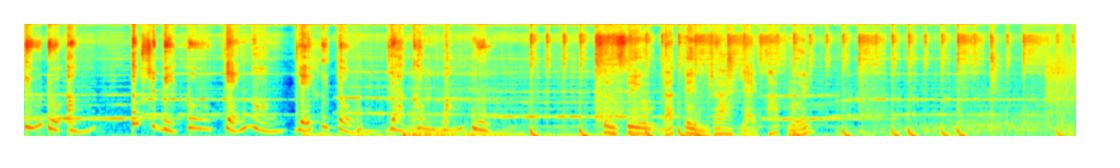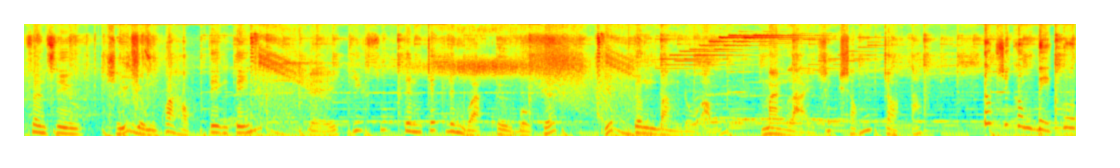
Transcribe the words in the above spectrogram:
thiếu độ ẩm Tóc sẽ bị khô, chẻ ngọn, dễ hư tổn và không bóng mượt Sensiêu đã tìm ra giải pháp mới Sensiêu sử dụng khoa học tiên tiến để chiết xuất tinh chất linh hoạt từ bột kết giúp cân bằng độ ẩm, mang lại sức sống cho tóc. Tóc sẽ không bị khô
